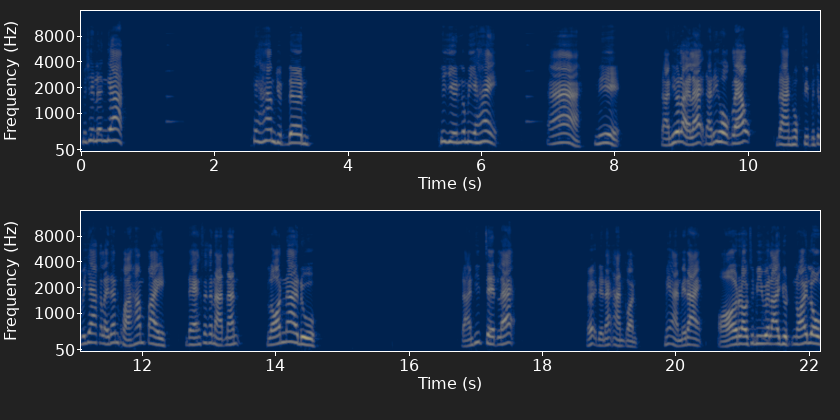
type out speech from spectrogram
ไม่ใช่เรื่องยาก แค่ห้ามหยุดเดิน ที่ยืนก็มีให้ อ่า นี่ ด่านที่เท่าไหร่แล้ว ด่านที่หกแล้ว ด่านหกสิบมันจะไปยากอะไรด้านขวาห้ามไป แดงซะขนาดนั้น ร้อนหน้าดู ด่านที่เจ็ดแล้ว เอ้ยเดี๋ยวนะอ่านก่อน ไม่อ่านไม่ได้ อ๋อ เราจะมีเวลาหยุดน้อยลง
